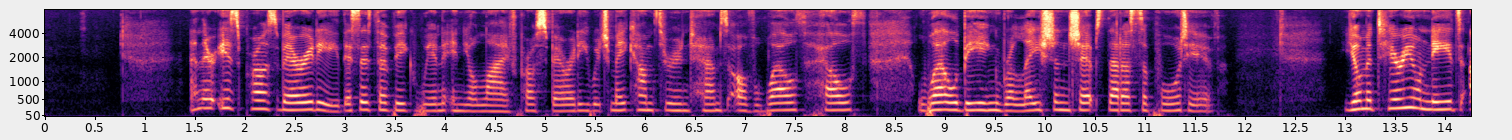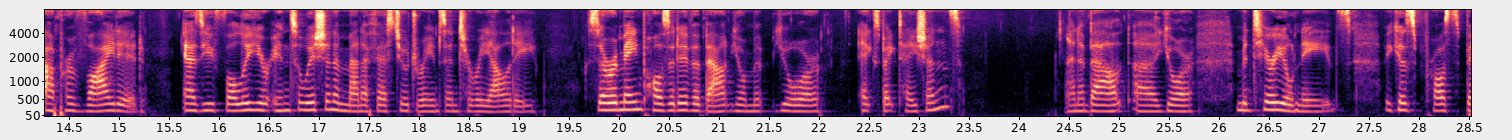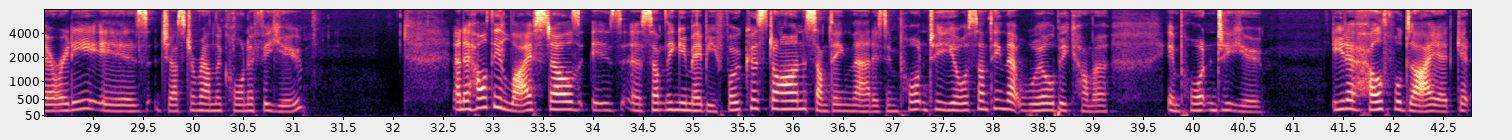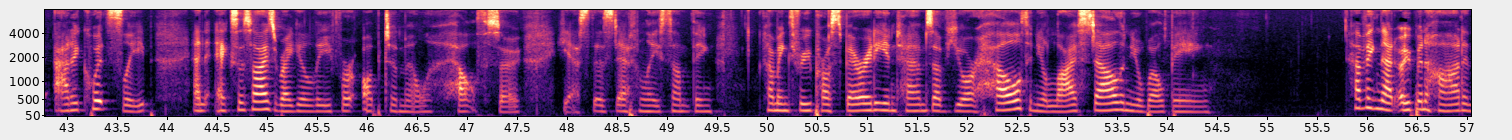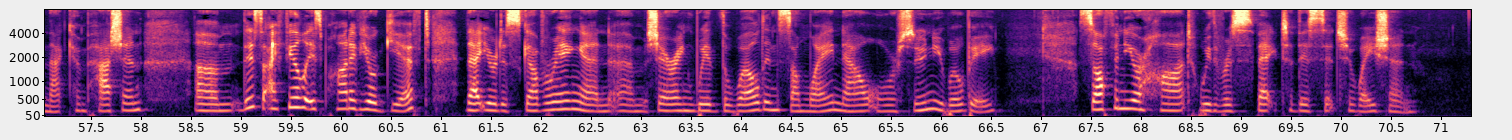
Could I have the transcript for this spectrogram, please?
And there is prosperity. This is the big win in your life prosperity, which may come through in terms of wealth, health, well being, relationships that are supportive. Your material needs are provided as you follow your intuition and manifest your dreams into reality. So remain positive about your your expectations and about uh, your material needs because prosperity is just around the corner for you. And a healthy lifestyle is uh, something you may be focused on, something that is important to you, or something that will become a, important to you. Eat a healthful diet, get adequate sleep, and exercise regularly for optimal health. So, yes, there's definitely something coming through prosperity in terms of your health and your lifestyle and your well being. Having that open heart and that compassion. Um, this, I feel, is part of your gift that you're discovering and um, sharing with the world in some way now or soon you will be. Soften your heart with respect to this situation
